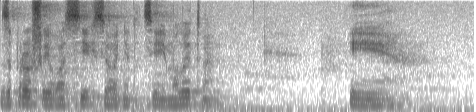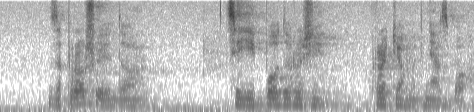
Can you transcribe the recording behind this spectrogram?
запрошую вас всіх сьогодні до цієї молитви і запрошую до цієї подорожі протягом дня з Богом.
